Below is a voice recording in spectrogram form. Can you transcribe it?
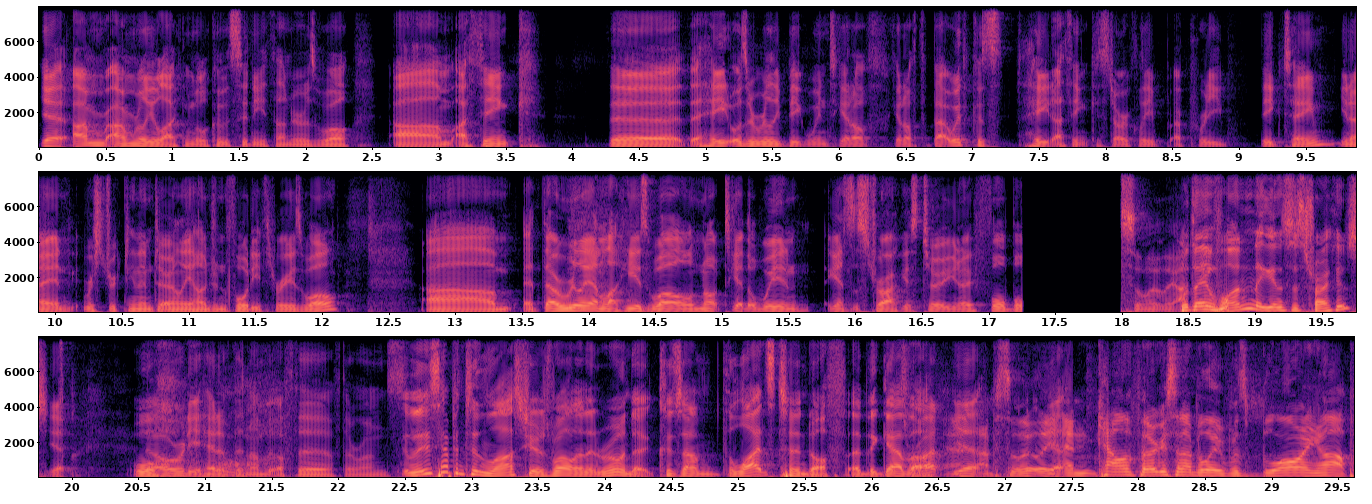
Yeah, I'm I'm really liking the look of the Sydney Thunder as well. Um, I think the the Heat was a really big win to get off get off the bat with because Heat I think historically a pretty big team, you know, and restricting them to only 143 as well. Um, they're really unlucky as well not to get the win against the Strikers too. You know, four balls. Absolutely. Would they have won against the Strikers? Yep. They're already ahead of the number of the of the runs. This happened to them last year as well, and it ruined it because um, the lights turned off at the gather. right. Yeah, Yeah. absolutely. Yeah. And Callum Ferguson, I believe, was blowing up.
